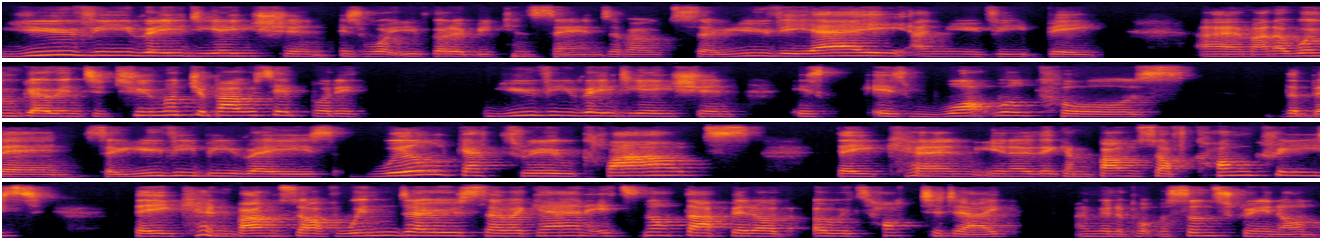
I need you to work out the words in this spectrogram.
UV radiation is what you've got to be concerned about. So UVA and UVB. Um, and I won't go into too much about it, but it UV radiation is is what will cause the burn. So UVB rays will get through clouds. They can, you know, they can bounce off concrete. They can bounce off windows. So again, it's not that bit of oh, it's hot today. I'm going to put my sunscreen on.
